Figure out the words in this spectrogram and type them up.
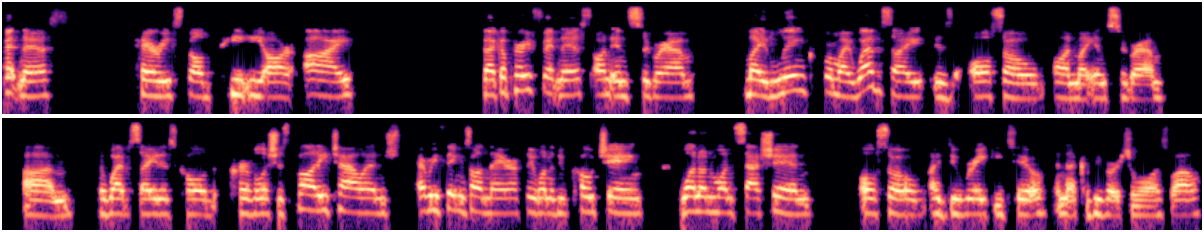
Fitness. Peri spelled P E R I. Becca Peri Fitness on Instagram. My link for my website is also on my Instagram. Um, the website is called Curvilicious Body Challenge. Everything's on there if they want to do coaching, one on one session. Also, I do Reiki too, and that could be virtual as well.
